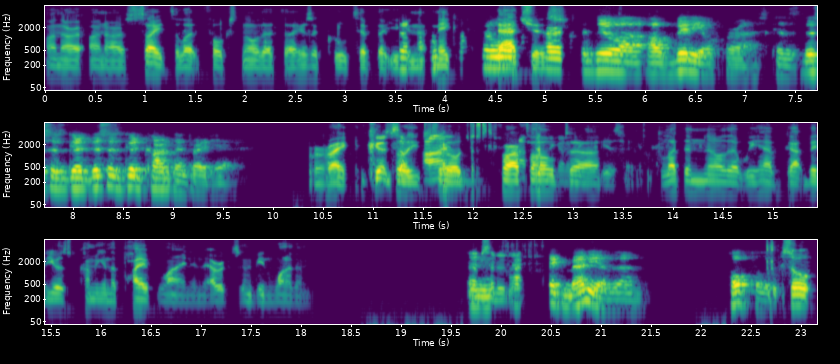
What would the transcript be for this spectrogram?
on our on our site to let folks know that uh, here's a cool tip that you can make So wait batches. To do a, a video for us because this is good. This is good content right here. Right. good So, so, so just for our folks, uh, make videos for you. let them know that we have got videos coming in the pipeline, and Eric's going to be in one of them. And Absolutely. I think many of them. Hopefully. So,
